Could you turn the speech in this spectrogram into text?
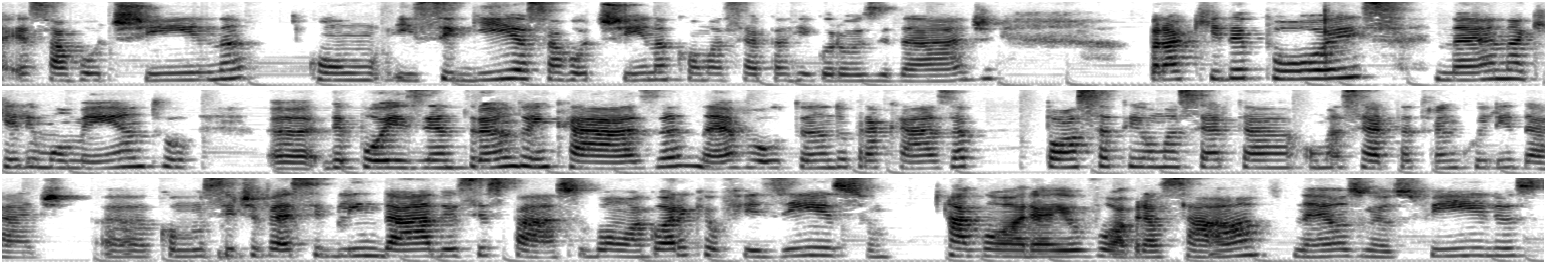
essa rotina com e seguir essa rotina com uma certa rigorosidade, para que depois, né, naquele momento, uh, depois entrando em casa, né, voltando para casa, possa ter uma certa, uma certa tranquilidade, uh, como se tivesse blindado esse espaço. Bom, agora que eu fiz isso, agora eu vou abraçar né, os meus filhos,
